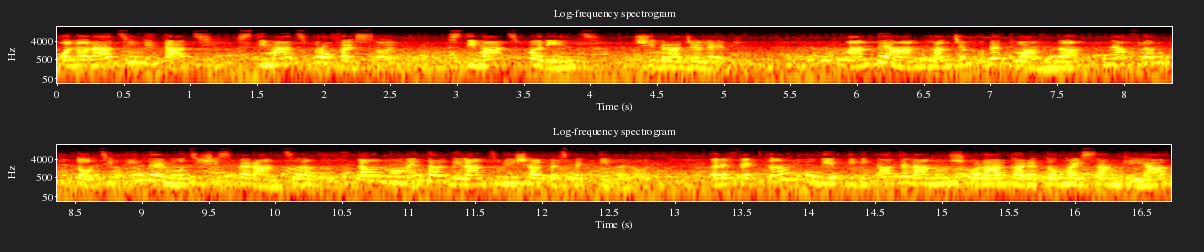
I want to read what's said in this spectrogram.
Onorați invitați, stimați profesori, stimați părinți și dragi elevi. An de an, la început de toamnă, ne aflăm cu toții plini de emoții și speranță la un moment al bilanțului și al perspectivelor. Reflectăm cu obiectivitate la anul școlar care tocmai s-a încheiat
